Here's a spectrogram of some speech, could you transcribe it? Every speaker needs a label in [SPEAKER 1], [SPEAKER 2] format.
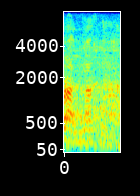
[SPEAKER 1] brought nothing.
